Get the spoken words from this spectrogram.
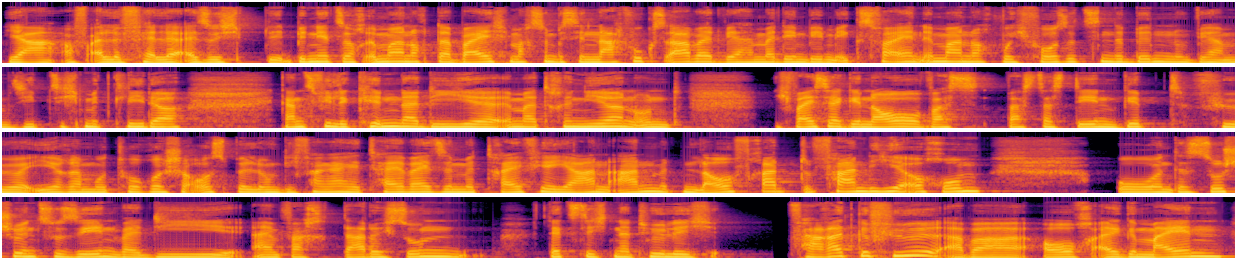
Ja, auf alle Fälle. Also ich bin jetzt auch immer noch dabei. Ich mache so ein bisschen Nachwuchsarbeit. Wir haben ja den BMX-Verein immer noch, wo ich Vorsitzende bin und wir haben 70 Mitglieder, ganz viele Kinder, die hier immer trainieren und ich weiß ja genau, was, was das denen gibt für ihre motorische Ausbildung. Die fangen ja hier teilweise mit drei, vier Jahren an, mit einem Laufrad fahren die hier auch rum und das ist so schön zu sehen, weil die einfach dadurch so ein letztlich natürlich Fahrradgefühl, aber auch allgemein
